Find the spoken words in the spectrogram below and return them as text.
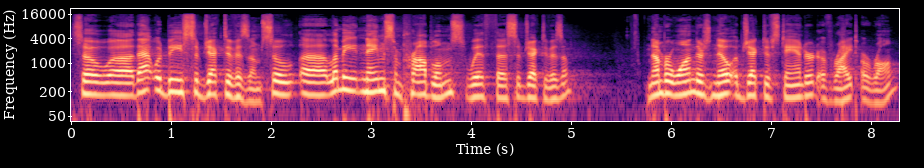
So uh, that would be subjectivism. So uh, let me name some problems with uh, subjectivism. Number one, there's no objective standard of right or wrong.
